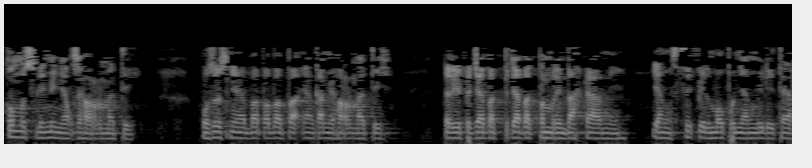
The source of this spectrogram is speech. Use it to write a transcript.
Kaum muslimin yang saya hormati. Bapak-bapak yang kami hormati. Dari pejabat-pejabat pemerintah kami. Yang sipil maupun yang militer.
